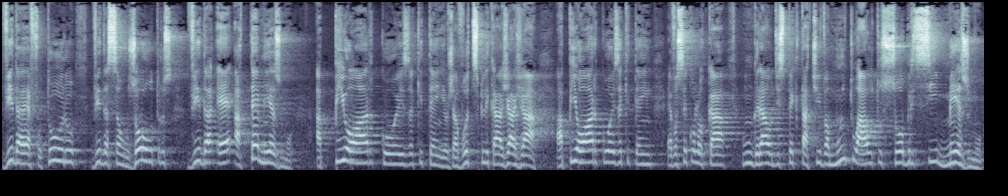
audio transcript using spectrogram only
Vida é futuro, vida são os outros, vida é até mesmo a pior coisa que tem. Eu já vou te explicar já já. A pior coisa que tem é você colocar um grau de expectativa muito alto sobre si mesmo,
